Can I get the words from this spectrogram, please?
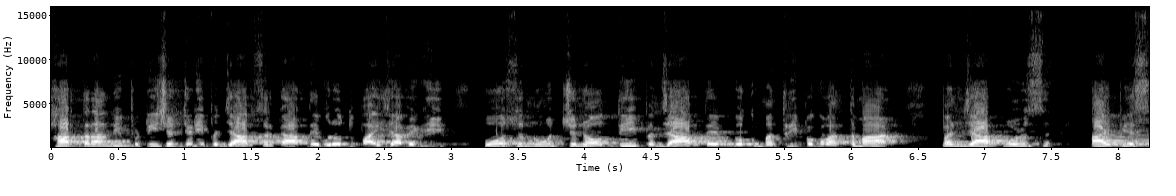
ਹਰ ਤਰ੍ਹਾਂ ਦੀ ਪਟੀਸ਼ਨ ਜਿਹੜੀ ਪੰਜਾਬ ਸਰਕਾਰ ਦੇ ਵਿਰੁੱਧ ਪਾਈ ਜਾਵੇਗੀ, ਉਸ ਨੂੰ ਚੁਣੌਤੀ ਪੰਜਾਬ ਦੇ ਮੁੱਖ ਮੰਤਰੀ Bhagwant Mann, Punjab police IPS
